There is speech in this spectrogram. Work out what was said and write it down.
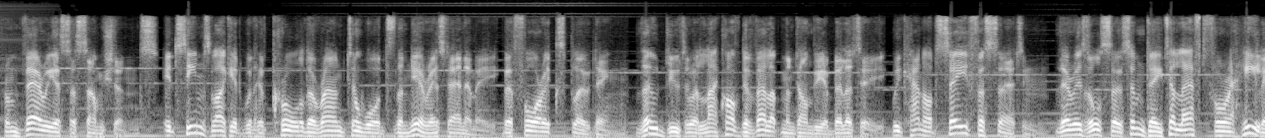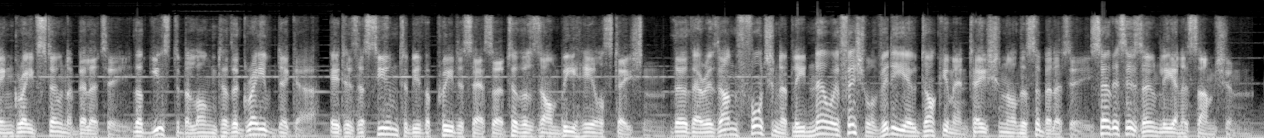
From various assumptions, it seems like it would have crawled around towards the nearest enemy before exploding, though due to a lack of development on the ability, we cannot say for certain. There is also some data left for a healing gravestone ability that used to belong to the gravedigger. It is assumed to be the predecessor to the zombie heal station, though there is unfortunately no official video documentation on this ability, so this is only an assumption.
